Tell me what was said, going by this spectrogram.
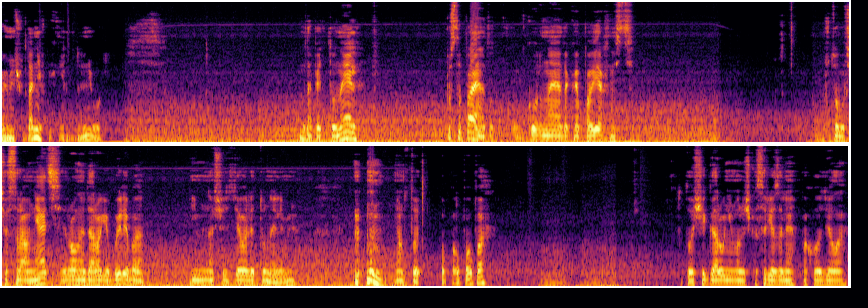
Пойми, что дальний вкус нет, дальний вот. Вот опять туннель. Просто правильно, тут горная такая поверхность. Чтобы все сравнять, ровные дороги были бы, именно все сделали туннелями. вот тут, опа, опа, опа. Тут вообще гору немножечко срезали, по ходу дела.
